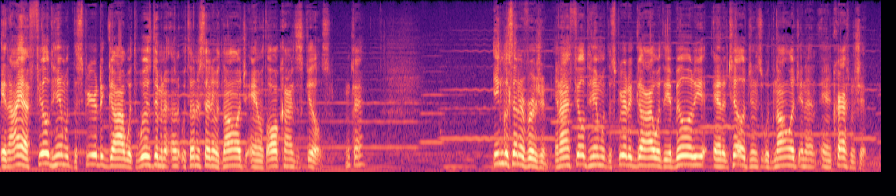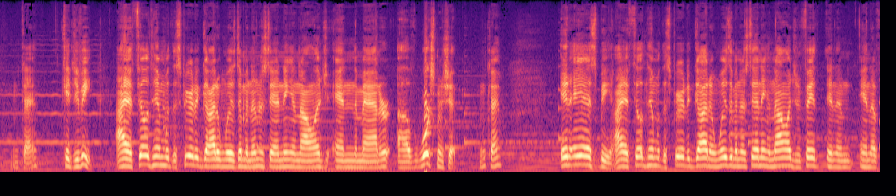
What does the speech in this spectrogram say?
And I have filled him with the Spirit of God, with wisdom, and with understanding, with knowledge, and with all kinds of skills. Okay. English Standard Version. And I filled him with the Spirit of God, with the ability and intelligence, with knowledge and, and craftsmanship. Okay. KJV. I have filled him with the Spirit of God and wisdom and understanding and knowledge and the matter of workmanship. Okay. NASB, I have filled him with the Spirit of God and wisdom and understanding and knowledge and faith and, and of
